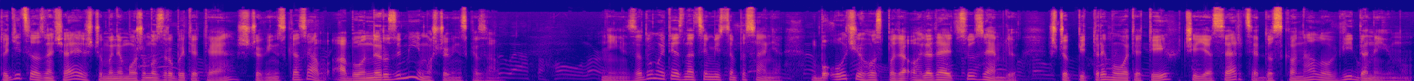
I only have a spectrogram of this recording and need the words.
Тоді це означає, що ми не можемо зробити те, що він сказав, або не розуміємо, що він сказав. Ні, задумайтесь над цим місцем писання, бо очі Господа оглядають всю землю, щоб підтримувати тих, чиє серце досконало віддане йому.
